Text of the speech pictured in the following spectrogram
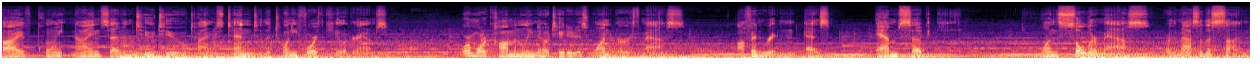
5.9722 times 10 to the 24th kilograms, or more commonly notated as one Earth mass, often written as m sub e. One solar mass, or the mass of the Sun,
